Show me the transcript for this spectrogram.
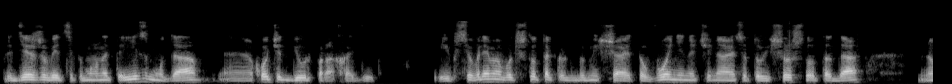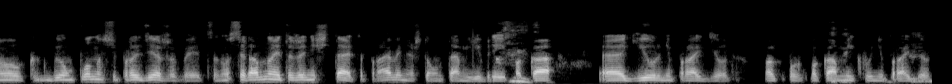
придерживается к монотеизму, да, э, хочет гюр проходить. И все время вот что-то как бы мешает. То войны начинаются, то еще что-то, да но как бы он полностью продерживается. Но все равно это же не считается правильно, что он там еврей, пока э, Гиур не пройдет, пока, Микву не пройдет.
